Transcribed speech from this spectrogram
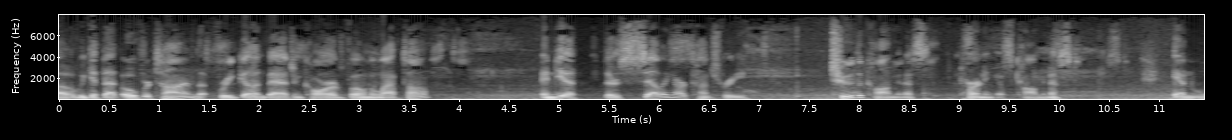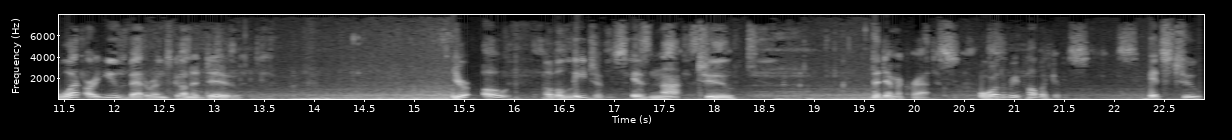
uh, we get that overtime, that free gun badge and car and phone and laptop. And yet they're selling our country to the communists, turning us communist. And what are you veterans going to do? Your oath of allegiance is not to the Democrats or the Republicans. It's to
